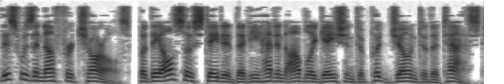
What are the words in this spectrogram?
This was enough for Charles, but they also stated that he had an obligation to put Joan to the test.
